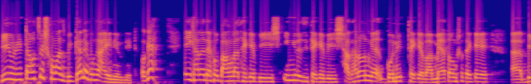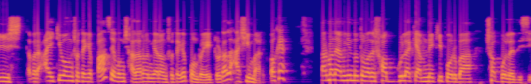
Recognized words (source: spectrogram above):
বি ইউনিটটা হচ্ছে সমাজ বিজ্ঞান এবং আইন ইউনিট ওকে এইখানে দেখো বাংলা থেকে বিশ, ইংরেজি থেকে বিশ, সাধারণ গণিত থেকে বা ম্যাথ অংশ থেকে বিশ, তারপরে আইকিউ অংশ থেকে পাঁচ এবং সাধারণ জ্ঞান অংশ থেকে পনেরো, এই টোটাল আশি মার্ক ওকে তার মানে আমি কিন্তু তোমাদের সবগুলা কেমনে কি পড়বা, সব বলে দিছি।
